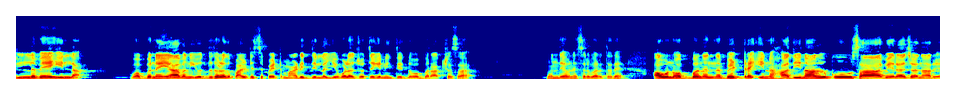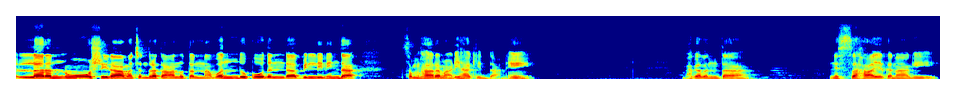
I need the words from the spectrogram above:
ಇಲ್ಲವೇ ಇಲ್ಲ. ಒಬ್ಬನೇ ಯಾವನ ಯುದ್ಧದೊಳಗೆ ಪಾರ್ಟಿಸಿಪೇಟ್ ಮಾಡಿದ್ದಿಲ್ಲ, ಇವಳ ಜೊತೆಗೆ ನಿಂತಿದ್ದ ಒಬ್ಬ ರಾಕ್ಷಸ, ಮುಂದೆ ಅವನ ಹೆಸರು ಬರ್ತದೆ. ಅವನೊಬ್ಬನನ್ನ ಬಿಟ್ರೆ ಇನ್ನು ಹದಿನಾಲ್ಕು ಸಾವಿರ ಜನರೆಲ್ಲರನ್ನೂ ಶ್ರೀರಾಮಚಂದ್ರ ತಾನು ತನ್ನ ಒಂದು ಕೋದಂಡ ಬಿಲ್ಲಿನಿಂದ ಸಂಹಾರ ಮಾಡಿ ಹಾಕಿದ್ದಾನೆ. ಭಗವಂತ ನಿಸ್ಸಹಾಯಕನಾಗಿ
